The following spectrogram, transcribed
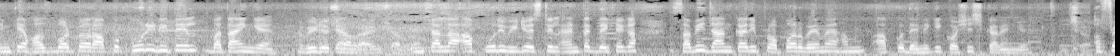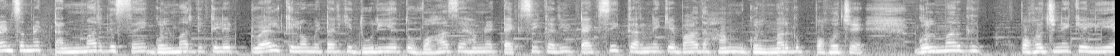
इनके हाउस बोट पे और आपको पूरी डिटेल बताएँगे वीडियो के अंदर। इनशाला आप पूरी वीडियो स्टिल एंड तक देखिएगा। सभी जानकारी प्रॉपर वे में हम आपको देने की कोशिश करेंगे। और फ्रेंड्स हमने टनमर्ग से गुलमर्ग के लिए 12 किलोमीटर की दूरी है तो वहाँ से हमने टैक्सी करी। टैक्सी करने के बाद हम गुलमर्ग पहुँचे। गुलमर्ग पहुँचने के लिए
